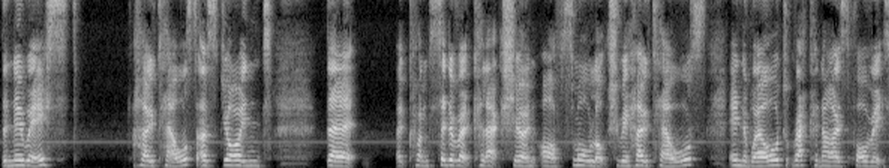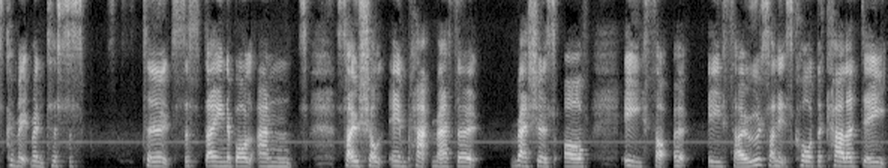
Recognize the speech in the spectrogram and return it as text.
the newest hotels, has joined the considerate collection of small luxury hotels in the world, recognised for its commitment to, to sustainable and social impact method measures of ethos, ethos and it's called the Cala di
